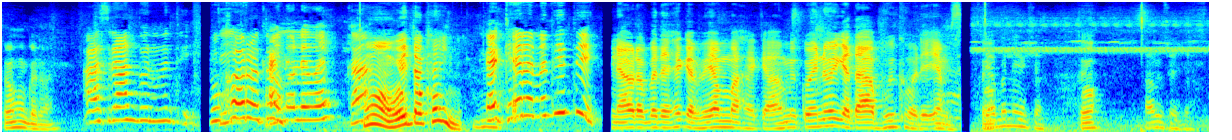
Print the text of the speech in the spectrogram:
તો શું કરવાનું નથી. ભૂખરો તો? ખાઈ નો લેવાય? કા? હોય તો ખાઈ ને. ઘેરે નથી હતી? ને આવડા બધા હે કે વેમમાં હે કે અમે કોઈ ન હોય કે તો આ ભૂખો રે એમ ક્યાં બને છે? તો? સારું છે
